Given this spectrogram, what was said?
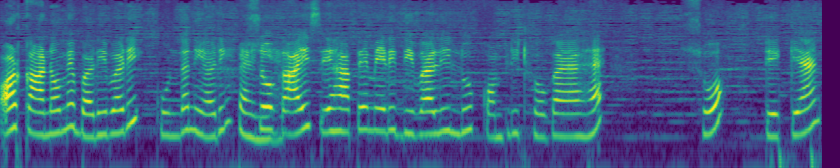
और कानों में बड़ी बड़ी कुंदन इयर रिंग पहनी सो so गाइस यहाँ पे मेरी दिवाली लुक कंप्लीट हो गया है। So take care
